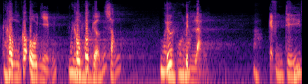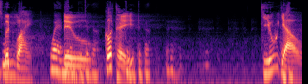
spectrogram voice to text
không có ô nhiễm không có gợn sóng nước bình lặng. Cảnh trí bên ngoài đều có thể chiếu vào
